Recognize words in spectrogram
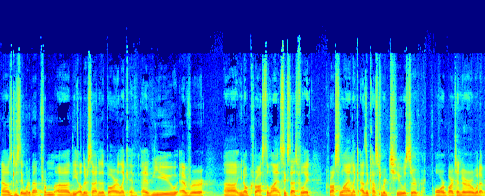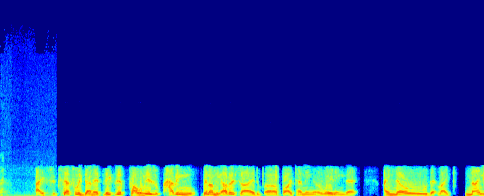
I was going to say, what about from uh, the other side of the bar? Like, have, have you ever, uh, you know, crossed the line successfully, crossed the line like as a customer to a server or bartender or whatever? I've successfully done it. The, the problem is having been on the other side, uh, bartending or waiting, that I know that like 90%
